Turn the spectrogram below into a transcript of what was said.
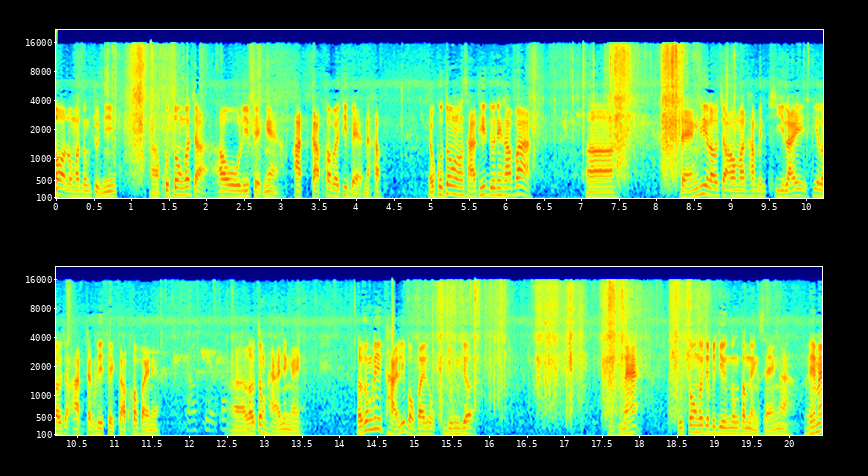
ลอดลงมาตรงจุดนี้ครูโต้งก็จะเอา reflect เนี่ยอัดกลับเข้าไปที่แบบนะครับเดี๋ยวครูโต้งลองสาธิตดูนะครับว่าอ่าแสงที่เราจะเอามาทำเป็น key light ที่เราจะอัดจาก reflect กลับเข้าไปเนี่ย อ่าเราต้องหายังไง เราต้องรีบถ่ายรีบออกไปลูกยุงเยอะเห็นไหมฮะครูโต้งก็จะไปยืนตรงตำแหน่งแสงอะเห็นไหม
